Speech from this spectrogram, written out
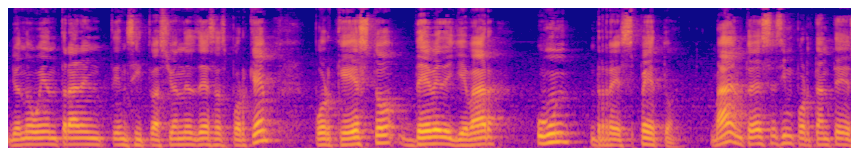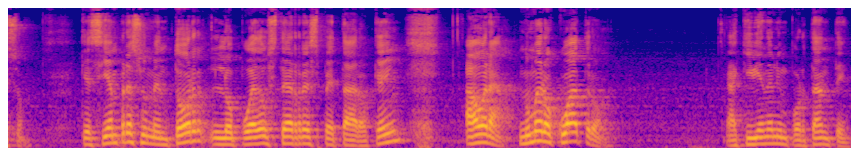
Yo no voy a entrar en, situaciones de esas. ¿Por qué? Porque esto debe de llevar un respeto. ¿Va? Entonces es importante eso. Que siempre su mentor lo pueda usted respetar, ¿ok? Ahora, número cuatro. Aquí viene lo importante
